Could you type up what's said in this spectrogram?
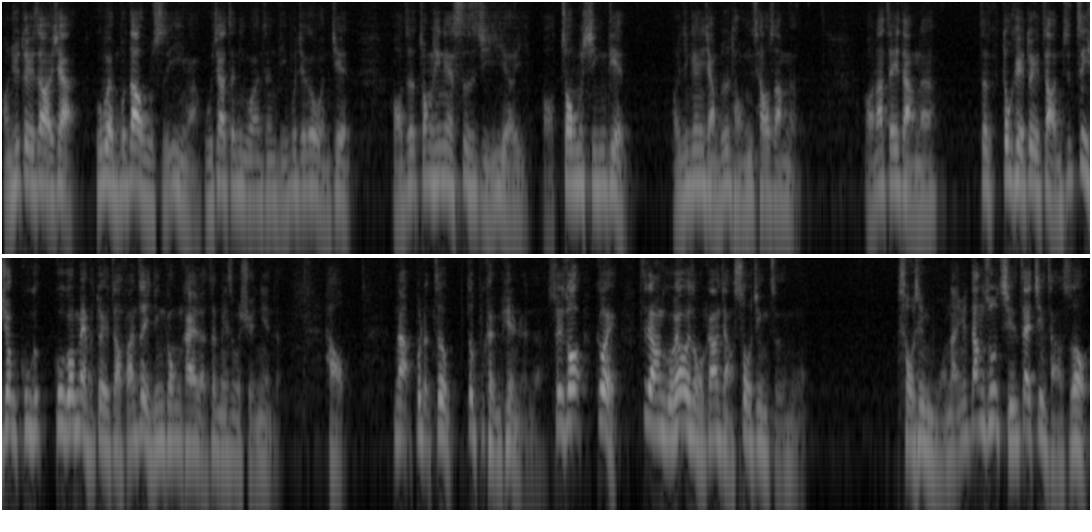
我们去对照一下，股本不到五十亿嘛，股价整体完成，底部结构稳健。哦，这中心店四十几亿而已。哦，中心店，我已经跟你讲，不是统一超商了。哦，那这一档呢？这都可以对照，你就自己用 Google Google Map 对照，反正这已经公开了，这没什么悬念的。好，那不能这这不可能骗人的。所以说，各位这两张股票为什么我刚刚讲受尽折磨、受尽磨难？因为当初其实在进场的时候，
